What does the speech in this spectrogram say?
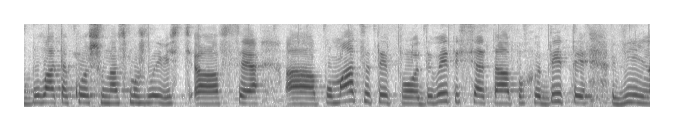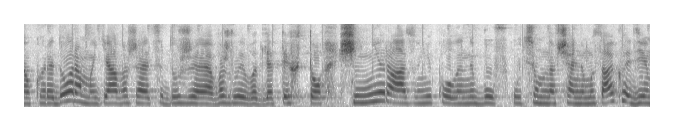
Була також у нас можливість все помацати, подивитися та походити вільно коридорами. Я вважаю це дуже важливо для тих, хто ще ні разу ніколи не був у цьому навчальному закладі.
